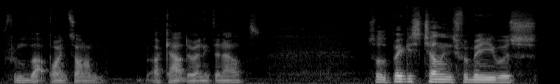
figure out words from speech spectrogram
from that point on, I'm, I can't do anything else. So the biggest challenge for me was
